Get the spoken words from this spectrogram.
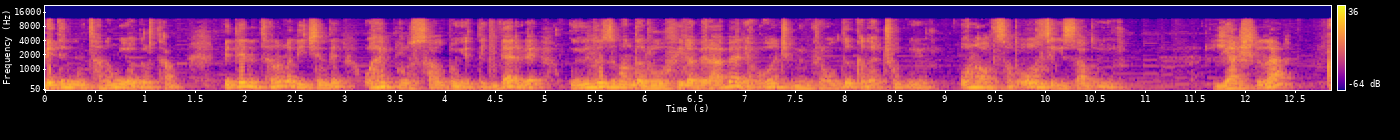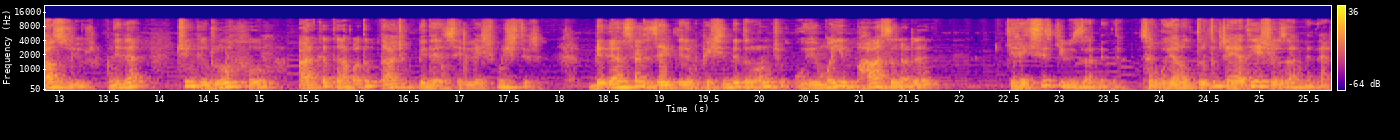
Bedenini tanımıyordur tam. Bedenini tanımadığı için de o hep ruhsal boyutta gider ve uyuduğu zaman da ruhuyla beraber ya onun için mümkün olduğu kadar çok uyur. 16 saat, 18 saat uyur. Yaşlılar az uyur. Neden? Çünkü ruhu arka tarafa atıp daha çok bedenselleşmiştir. Bedensel zevklerin peşindedir. Onun için uyumayı bazıları gereksiz gibi zanneder. Sen uyanık durdukça hayatı yaşıyor zanneder.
